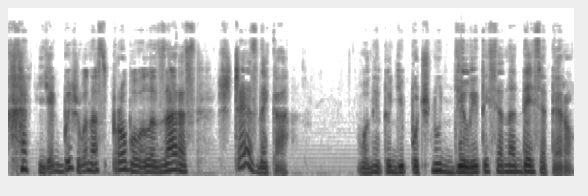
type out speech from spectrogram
Ха, якби ж вона спробувала зараз щезника, вони тоді почнуть ділитися на десятеро.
